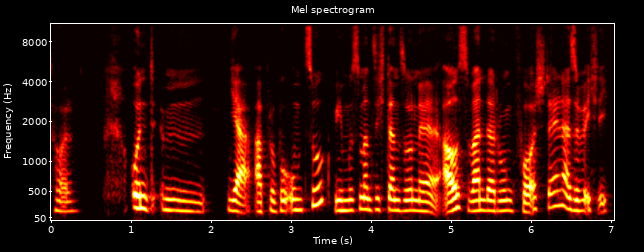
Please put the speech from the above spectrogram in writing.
Toll. Und ähm, ja, apropos Umzug, wie muss man sich dann so eine Auswanderung vorstellen? Also ich, ich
